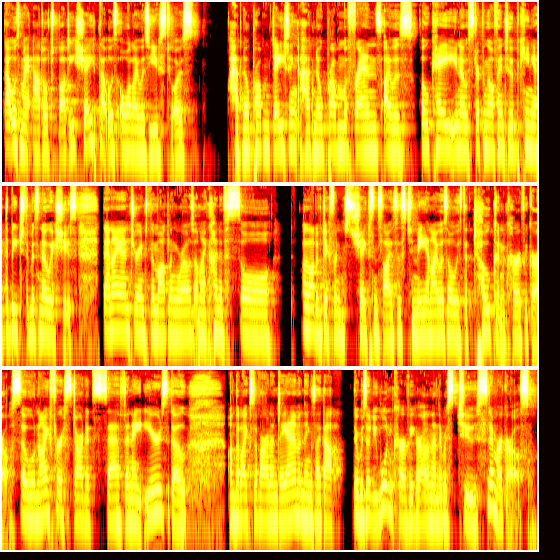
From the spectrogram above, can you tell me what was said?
that was my adult body shape. That was all I was used to. I was had no problem dating. I had no problem with friends. I was okay, you know, stripping off into a bikini at the beach. There was no issues. Then I enter into the modeling world and I kind of saw a lot of different shapes and sizes to me. And I was always the token curvy girl. So when I first started seven, eight years ago on the likes of Ireland AM and things like that, there was only one curvy girl and then there was two slimmer girls.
